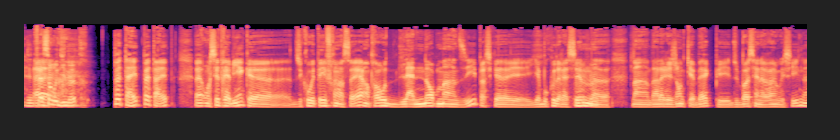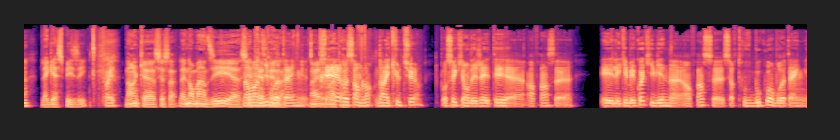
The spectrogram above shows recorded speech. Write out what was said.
d'une façon ou d'une autre. Peut-être, peut-être. Euh, on sait très bien que du côté français, entre autres de la Normandie, parce qu'il y a beaucoup de racines mm-hmm. dans, dans, la région de Québec, puis du Bas-Saint-Laurent aussi, là, la Gaspésie. Oui. Donc, c'est ça. La Normandie, c'est Normandie, très Bretagne. très ressemblant dans la culture. Pour ceux qui ont déjà été en France, et les Québécois qui viennent en France se retrouvent beaucoup en Bretagne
